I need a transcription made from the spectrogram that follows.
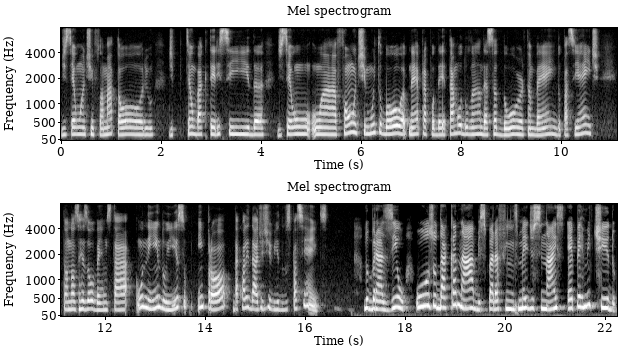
de ser um anti-inflamatório, ser um bactericida, de ser um, uma fonte muito boa, né, para poder estar tá modulando essa dor também do paciente. Então, nós resolvemos estar tá unindo isso em prol da qualidade de vida dos pacientes. No Brasil, o uso da cannabis para fins medicinais é permitido,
